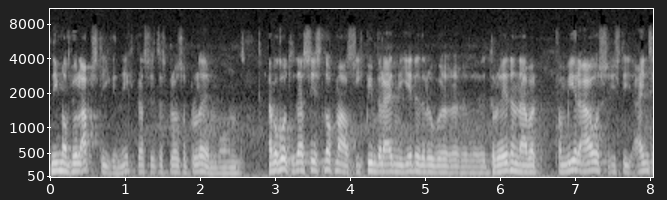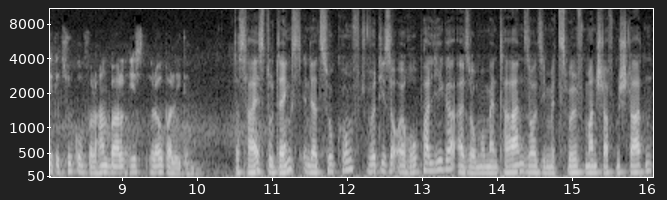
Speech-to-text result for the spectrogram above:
niemand will absteigen, nicht? Das ist das große Problem. Und aber gut, das ist nochmals, ich bin bereit, mit jedem darüber äh, zu reden, aber von mir aus ist die einzige Zukunft für Handball ist Europa League. Das heißt, du denkst, in der Zukunft wird diese Europa-Liga, also momentan soll sie mit zwölf Mannschaften starten,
